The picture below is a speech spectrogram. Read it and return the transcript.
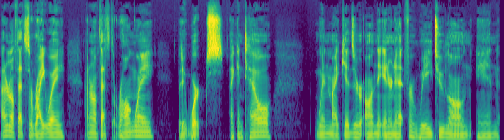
I don't know if that's the right way. I don't know if that's the wrong way, but it works. I can tell when my kids are on the internet for way too long, and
